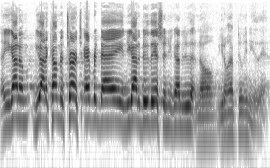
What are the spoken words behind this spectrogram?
Now you got to you got to come to church every day, and you got to do this and you got to do that. No, you don't have to do any of that.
